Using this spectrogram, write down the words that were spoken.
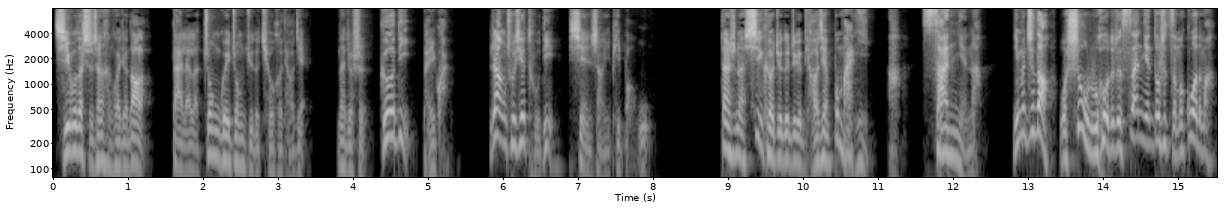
齐国的使臣很快就到了，带来了中规中矩的求和条件，那就是割地赔款，让出些土地，献上一批宝物。但是呢，细客却对这个条件不满意啊！三年呐，你们知道我受辱后的这三年都是怎么过的吗？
